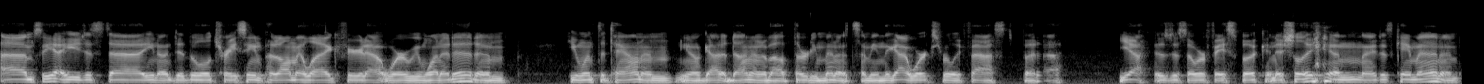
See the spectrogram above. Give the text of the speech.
Um, so yeah, he just, uh, you know, did the little tracing, put it on my leg, figured out where we wanted it, and he went to town and you know got it done in about 30 minutes. I mean, the guy works really fast, but uh, yeah, it was just over Facebook initially, and I just came in and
